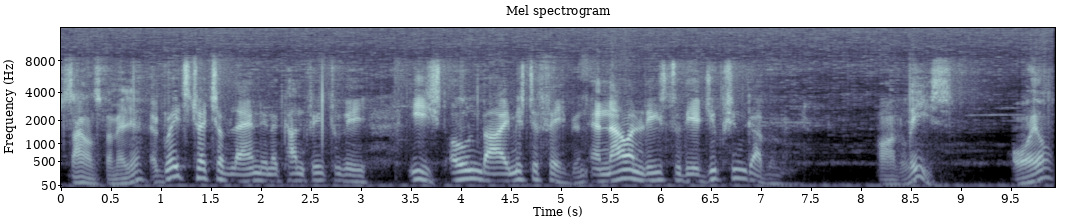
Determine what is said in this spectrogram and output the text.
Sounds familiar. A great stretch of land in a country to the east owned by Mr. Fabian and now on lease to the Egyptian government. On lease? Oil?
